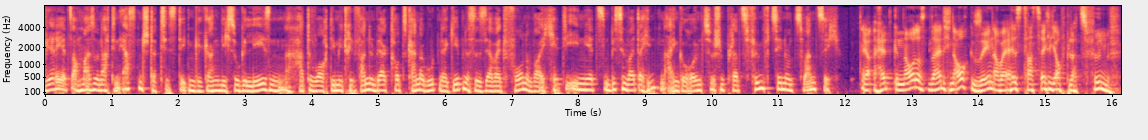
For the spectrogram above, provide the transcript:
wäre jetzt auch mal so nach den ersten Statistiken gegangen, die ich so gelesen hatte, wo auch Dimitri Vandenberg trotz keiner guten Ergebnisse sehr weit vorne war. Ich hätte ihn jetzt ein bisschen weiter hinten eingeräumt, zwischen Platz 15 und 20. Ja, hätte genau das, da hätte ich ihn auch gesehen, aber er ist tatsächlich auf Platz 5.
